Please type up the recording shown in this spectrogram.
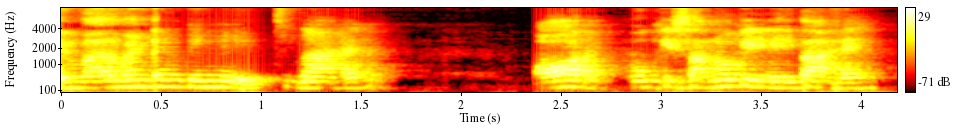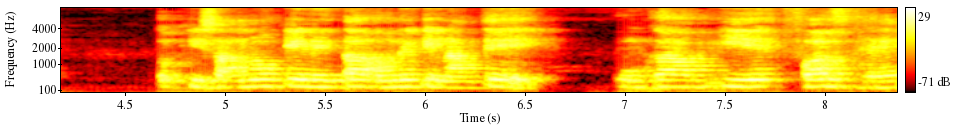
एनवायरमेंटल के लिए चुना है और वो किसानों के नेता है। तो किसानों के नेता होने के नाते उनका भी एक फर्ज है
